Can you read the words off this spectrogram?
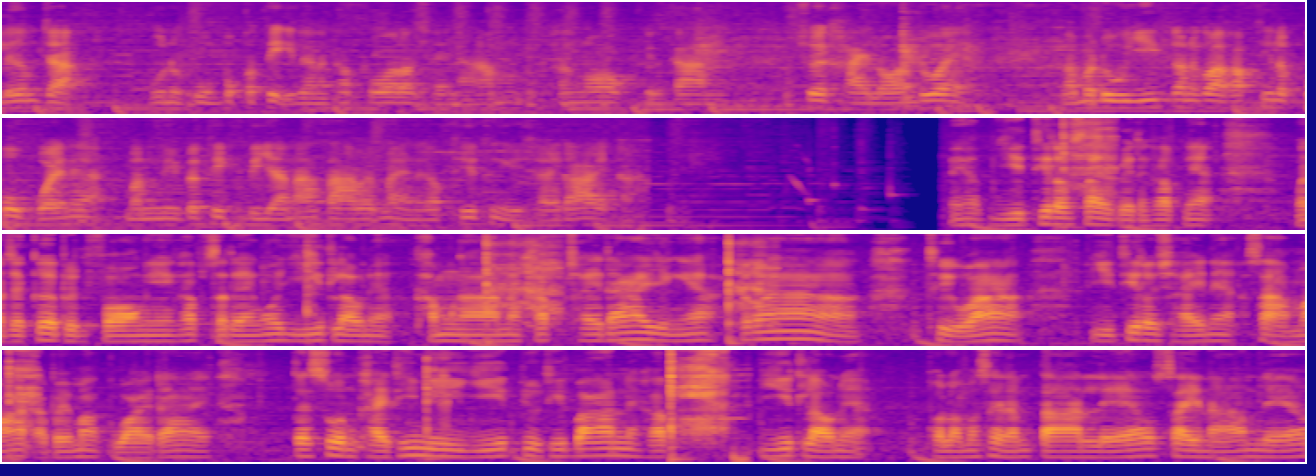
เริ่มจากอุณหภูมิปกติแล้วนะครับ เพราะว่าเราใช้น้ำข้างนอกเป็นการช่วยคลายร้อนด้วย เรามาดูยีสต์กันดีกว่าครับที่เราปลูกไว้เนี่ยมันมีปฏิกิริยาหน้าตาแบบไหนนะครับที่ถึงจะใช้ได้อะนี่ครับยีสต์ที่เราใส่ไปนะครับเนี่ยมันจะเกิดเป็นฟองอย่างนี้ครับแสดงว่ายีสต์เราเนี่ยทำงานนะครับใช้ได้อย่างเงี้ยก็ว่าถือว่ายีสต์ที่เราใช้เนี่ยสามารถเอาไปหมักไวน์ได้ แต่ส่วนใครที่มียีสต์อยู่ที่บ้านนะครับยีสต์เราเนี่ย อเรามาใส่น้ำตาลแล้วใส่น้ำแล้ว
